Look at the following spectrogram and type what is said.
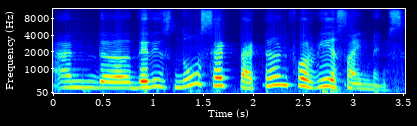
and uh, there is no set pattern for reassignments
